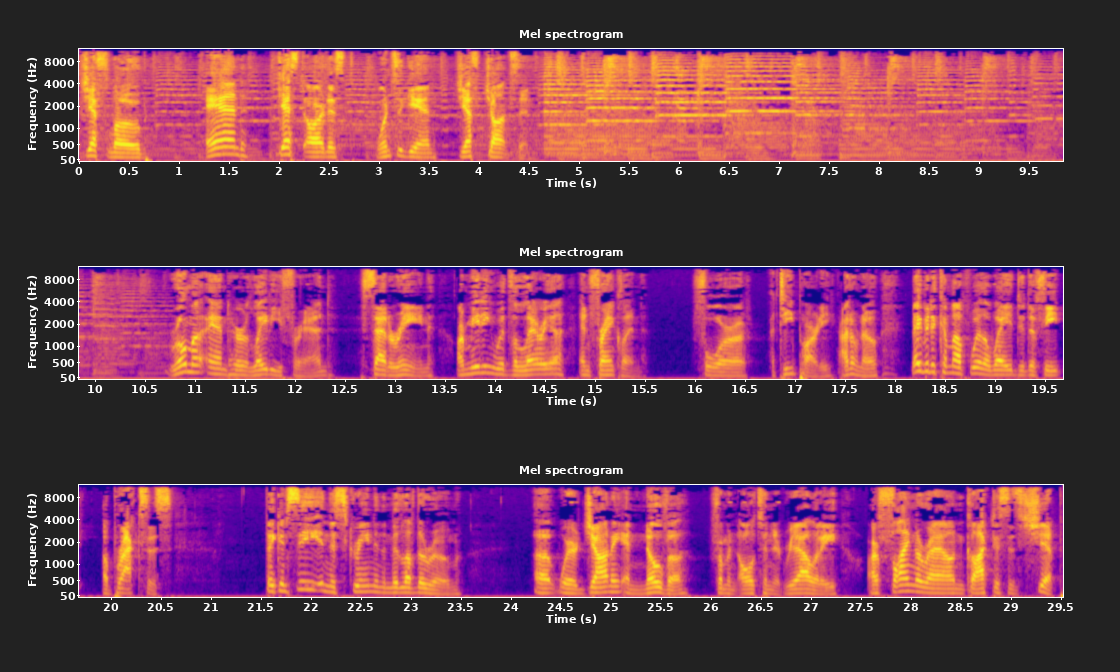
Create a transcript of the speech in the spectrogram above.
Jeph Loeb, and guest artist, once again, Jeff Johnson. Roma and her lady friend, Saturnine, are meeting with Valeria and Franklin for a tea party. I don't know. Maybe to come up with a way to defeat Abraxas. They can see in the screen in the middle of the room uh, where Johnny and Nova from an alternate reality are flying around Galactus's ship.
